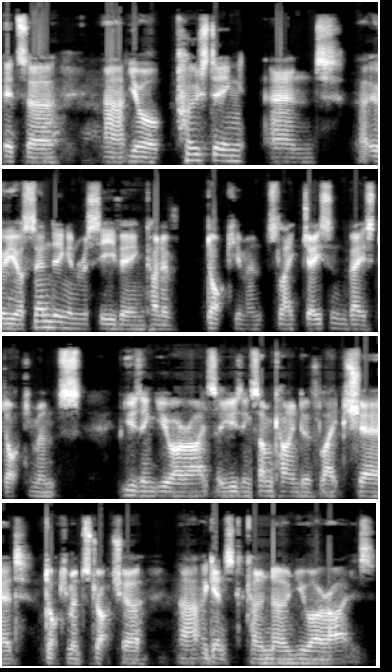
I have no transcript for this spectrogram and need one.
it's a uh, you're posting and uh, you're sending and receiving kind of documents like JSON based documents using URI, so using some kind of like shared document structure uh, against kind of known URIs.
